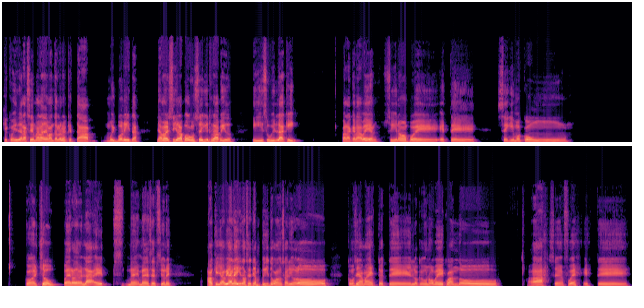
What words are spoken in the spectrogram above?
que cogí de la semana de Mandalorian, que está muy bonita. Ya a ver si yo la puedo conseguir rápido y subirla aquí para que la vean. Si no, pues este, seguimos con, con el show, pero de verdad me, me, decepcioné. Aunque ya había leído hace tiempito cuando salió lo, ¿cómo se llama esto? Este, lo que uno ve cuando, ah, se me fue, este,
